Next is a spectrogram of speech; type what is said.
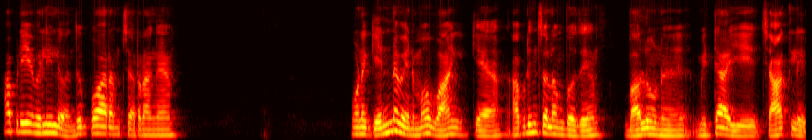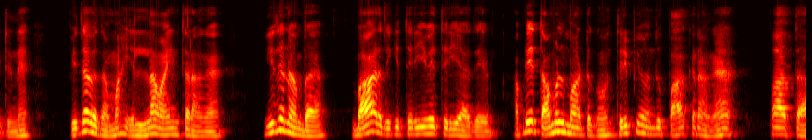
அப்படியே வெளியில் வந்து போக ஆரம்பிச்சிடுறாங்க. உனக்கு என்ன வேணுமோ வாங்கிக்க அப்படின்னு சொல்லும்போது பலூனு மிட்டாயி சாக்லேட்டுன்னு விதவிதமாக எல்லாம் வாங்கி தராங்க. இது நம்ம பாரதிக்கு தெரியவே தெரியாது. அப்படியே தமிழ் மாட்டுக்கும் திருப்பி வந்து பார்க்குறாங்க பார்த்தா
